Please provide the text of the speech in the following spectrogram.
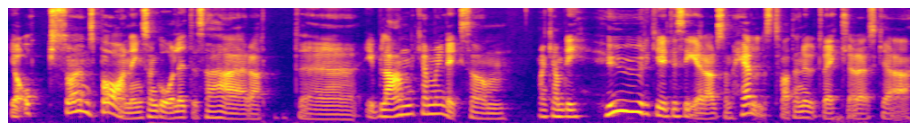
Jag har också en spaning som går lite så här att eh, ibland kan man ju liksom... Man kan bli hur kritiserad som helst för att en utvecklare ska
